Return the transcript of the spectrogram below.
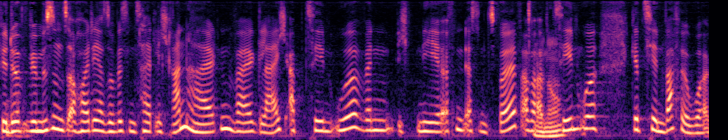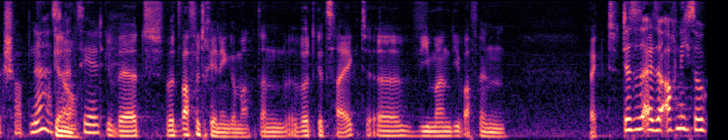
Wir, dürfen, wir müssen uns auch heute ja so ein bisschen zeitlich ranhalten, weil gleich ab 10 Uhr, wenn ich, nee, ihr öffnet erst um 12, aber genau. ab 10 Uhr gibt es hier einen Waffelworkshop, ne? Hast genau. du erzählt? Wird, wird Waffeltraining gemacht. Dann wird gezeigt, äh, wie man die Waffeln backt. Das ist also auch nicht so,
